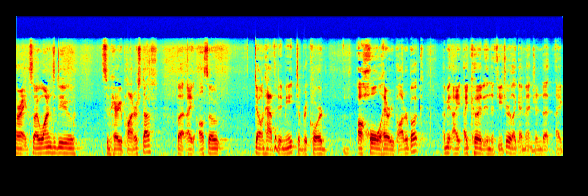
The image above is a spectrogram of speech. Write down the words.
All right, so I wanted to do some Harry Potter stuff, but I also don't have it in me to record a whole Harry Potter book. I mean, I, I could in the future, like I mentioned, that I,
